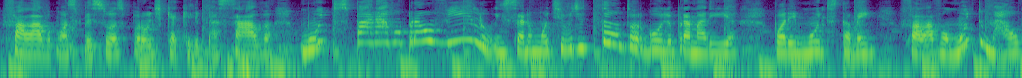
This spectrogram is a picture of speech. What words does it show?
falava com as pessoas por onde quer que ele passava. Muitos paravam para ouvi-lo. Isso era um motivo de tanto orgulho para Maria. Porém, muitos também falavam muito mal,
